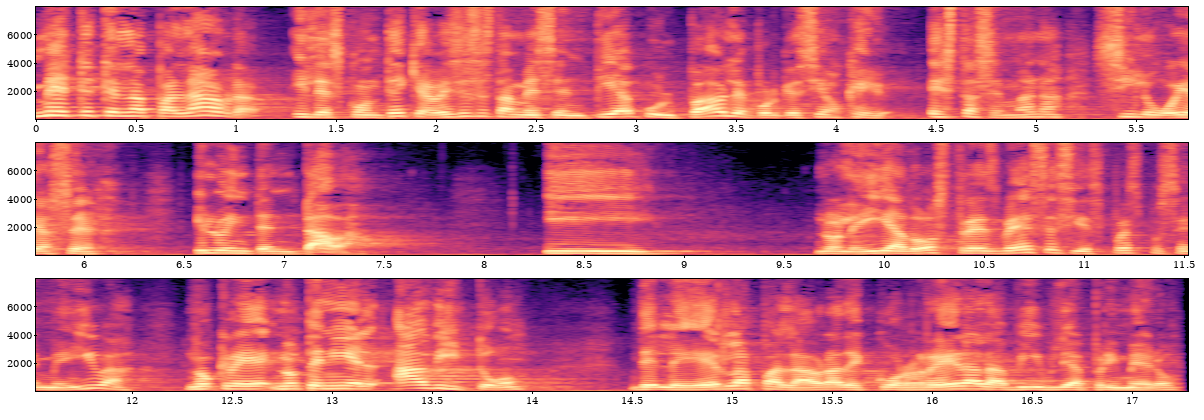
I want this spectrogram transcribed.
métete en la palabra. Y les conté que a veces hasta me sentía culpable porque decía, ok, esta semana sí lo voy a hacer. Y lo intentaba. Y lo leía dos, tres veces y después pues se me iba. No, no tenía el hábito de leer la palabra, de correr a la Biblia primero,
